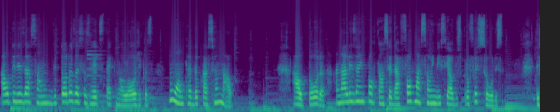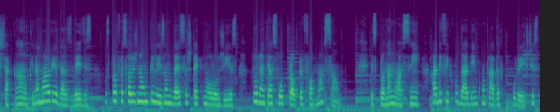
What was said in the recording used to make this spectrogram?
a utilização de todas essas redes tecnológicas no âmbito educacional. A autora analisa a importância da formação inicial dos professores, destacando que, na maioria das vezes, os professores não utilizam dessas tecnologias durante a sua própria formação, explanando assim a dificuldade encontrada por estes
